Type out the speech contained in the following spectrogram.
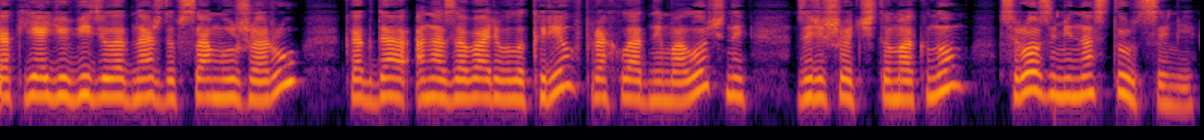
как я ее видел однажды в самую жару, когда она заваривала крем в прохладной молочной за решетчатым окном с розами настурциями,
